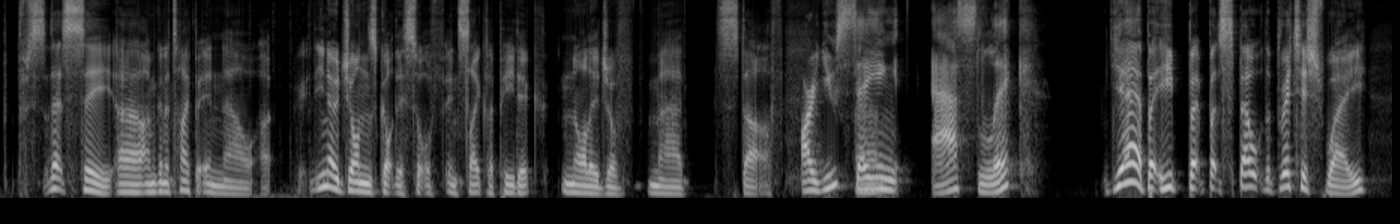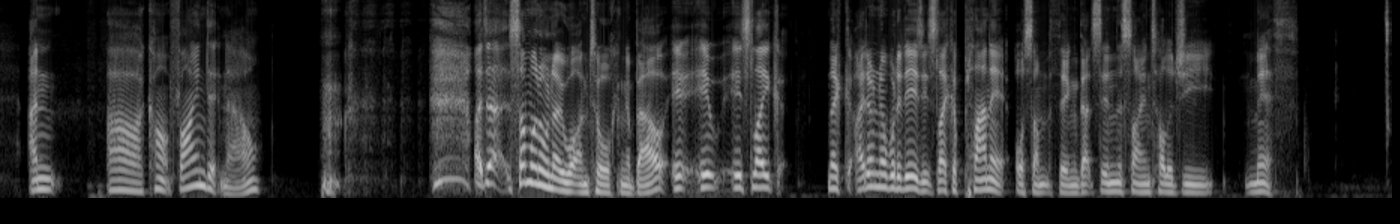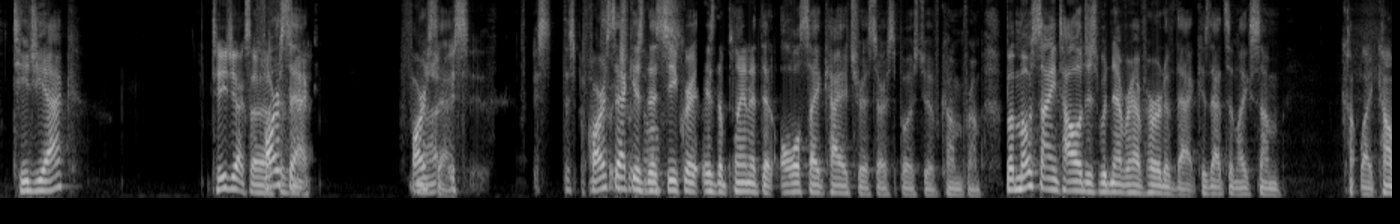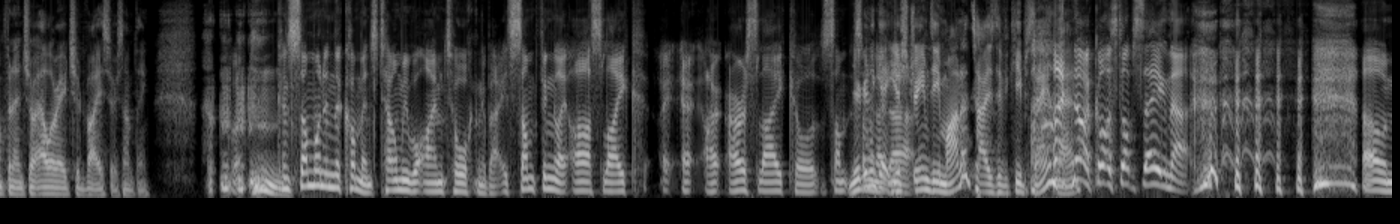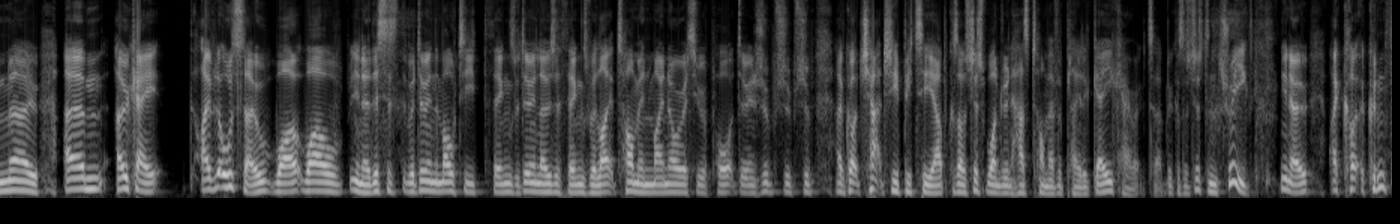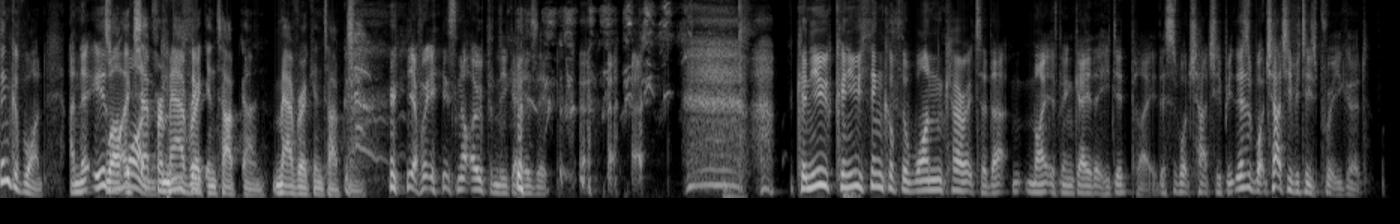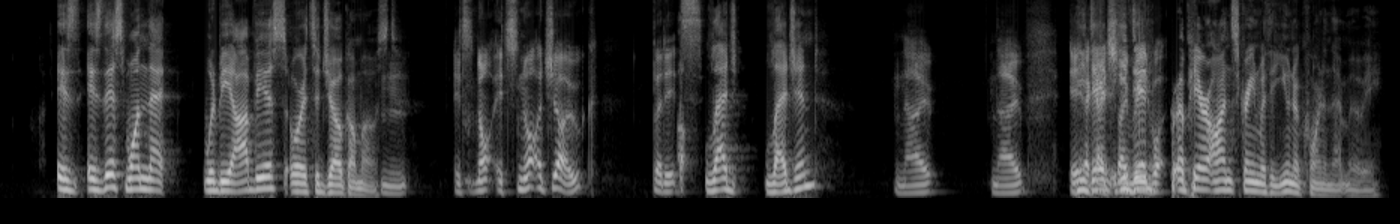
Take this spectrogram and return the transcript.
Let's see. Uh, I'm going to type it in now. Uh, you know, John's got this sort of encyclopedic knowledge of mad stuff. Are you saying ass lick? Yeah, but he but but spelt the British way, and oh, I can't find it now. I don't, someone will know what I'm talking about. It, it it's like like I don't know what it is. It's like a planet or something that's in the Scientology myth. TGAC? TJX Earth, Farsac. Farsec. No, it's, it's this, I'm pretty Farsec sure is it's the secret, is the planet that all psychiatrists are supposed to have come from. But most Scientologists would never have heard of that because that's in like some co- like confidential LRH advice or something. Can someone in the comments tell me what I'm talking about? It's something like arse like, arse like, or some, You're going to get like your stream demonetized if you keep saying that. know, I've got to stop saying that. oh no. Um, okay. I've also while while you know this is we're doing the multi things, we're doing loads of things. We're like Tom in Minority Report doing. I've got ChatGPT up because I was just wondering has Tom ever played a gay character? Because I was just intrigued. You know, I, I couldn't think of one, and there is Well, one. except for Can Maverick think- and Top Gun. Maverick and Top Gun. yeah, but he's not openly gay, is he? can you can you think of the one character that might have been gay that he did play? This is what ChatGPT. This is what ChatGPT is pretty good. is is this one that would be obvious or it's a joke almost? Mm. It's not. It's not a joke, but it's Leg- legend? no, no. He okay, did, he did what- appear on screen with a unicorn in that movie.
